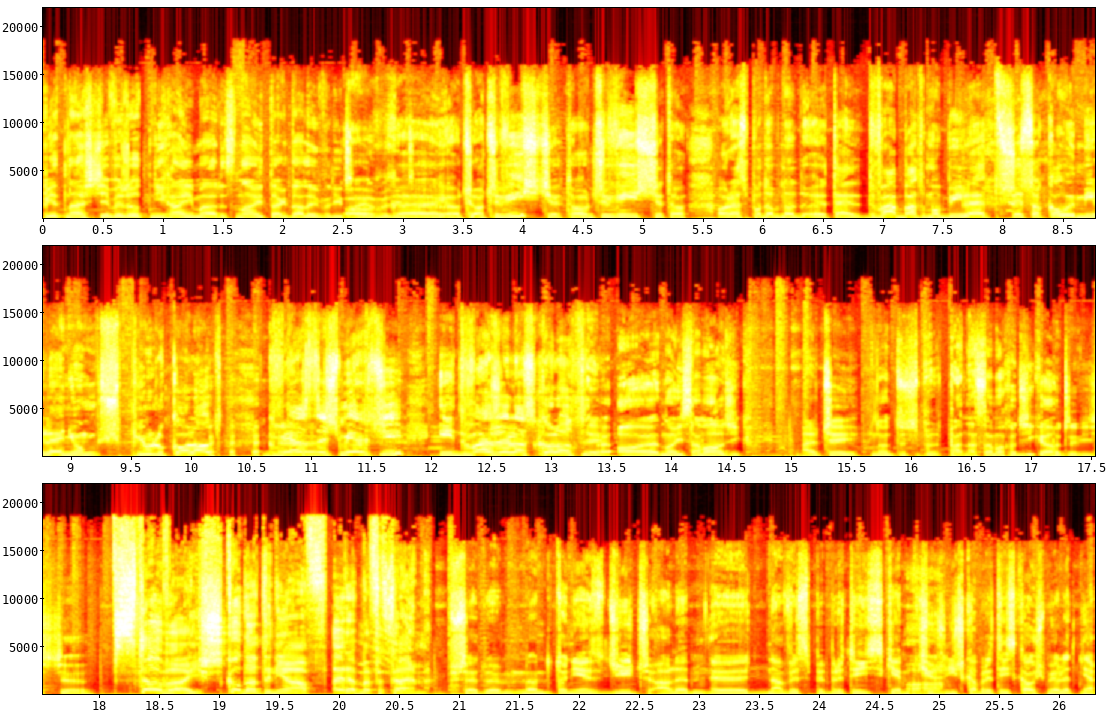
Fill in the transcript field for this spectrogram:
15 wyrzutni HIMARS, no i tak dalej wyliczają, Okej, wyliczają. oczy- oczywiście, to oczywiście to. Oraz podobno e, te dwa Batmobile, trzy Sokoły Millennium, śpiulkolot, Gwiazdę Śmierci i dwa żelazkoloty. O, no i samochodzik. Ale czy? No też pana samochodzika oczywiście. Wstawaj, szkoda dnia w RMF FM. Wszedłem, no to nie jest dzicz, ale e, na Wyspy Brytyjskie. Księżniczka brytyjska, ośmioletnia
